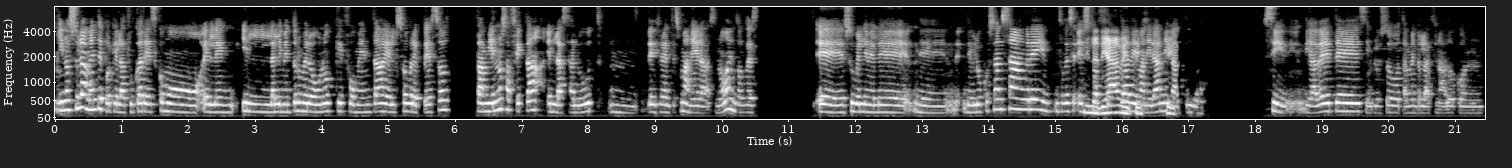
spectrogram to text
Y no solamente porque el azúcar es como el, el alimento número uno que fomenta el sobrepeso, también nos afecta en la salud mm, de diferentes maneras, ¿no? Entonces, eh, sube el nivel de, glucosa en sangre y entonces esto afecta de manera negativa. Sí. diabetes, incluso también relacionado con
